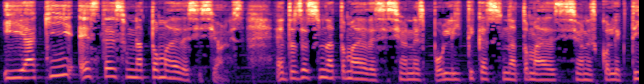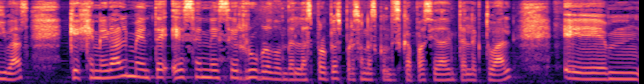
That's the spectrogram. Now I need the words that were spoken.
Y aquí esta es una toma de decisiones. Entonces es una toma de decisiones políticas, es una toma de decisiones colectivas que generalmente es en ese rubro donde las propias personas con discapacidad intelectual eh,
